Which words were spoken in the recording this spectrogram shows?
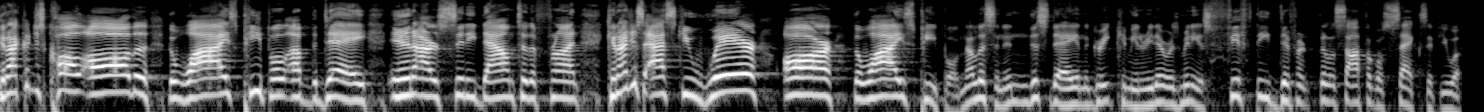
Can I could just call all the, the wise people of the day in our city down to the front? Can I just ask you, where are the wise people? Now, listen, in this day in the Greek community, there were as many as 50 different philosophical sects, if you will,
